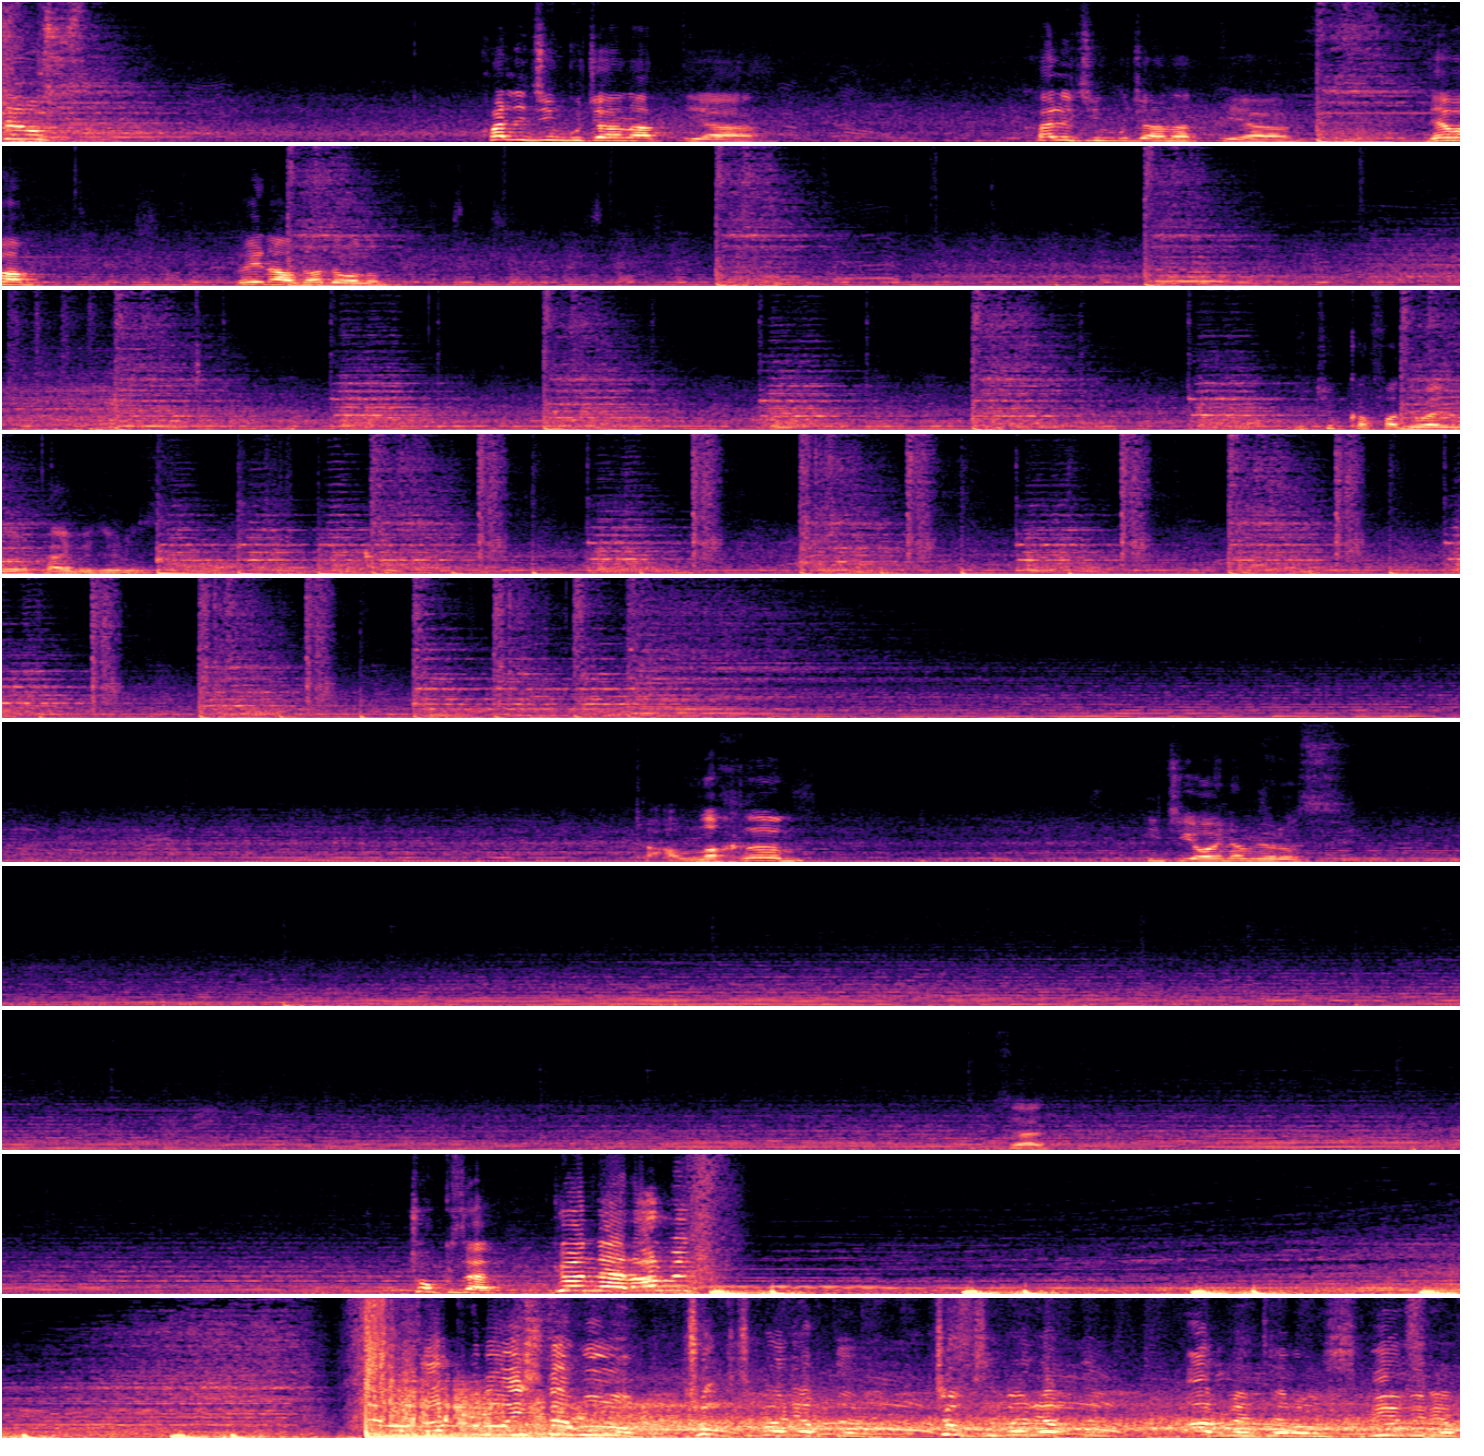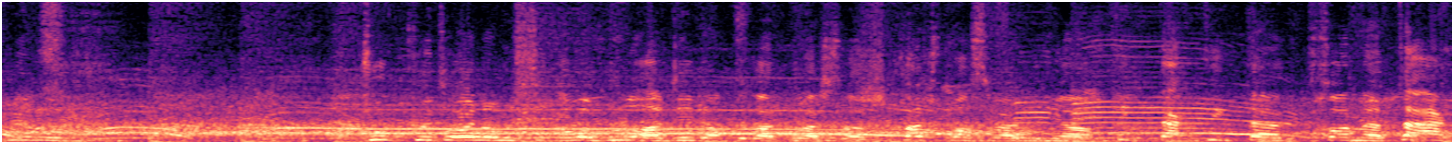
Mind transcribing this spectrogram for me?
Teros. Kalecin kucağına attı ya. Kalecin kucağına attı ya. Devam. Reynaldo hadi oğlum. Kafa duvarları kaybediyoruz. Allah'ım. Hiç iyi oynamıyoruz. Güzel. Çok güzel. Gönder. Bunu işte bu. Çok süper yaptın. Çok süper yaptın. Armenteros 1-1 yapıyoruz. Çok kötü oynamıştık ama bunu acele yaptık arkadaşlar. Kaç pas verdim ya. Tik tak tik tak. Sonra tak.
